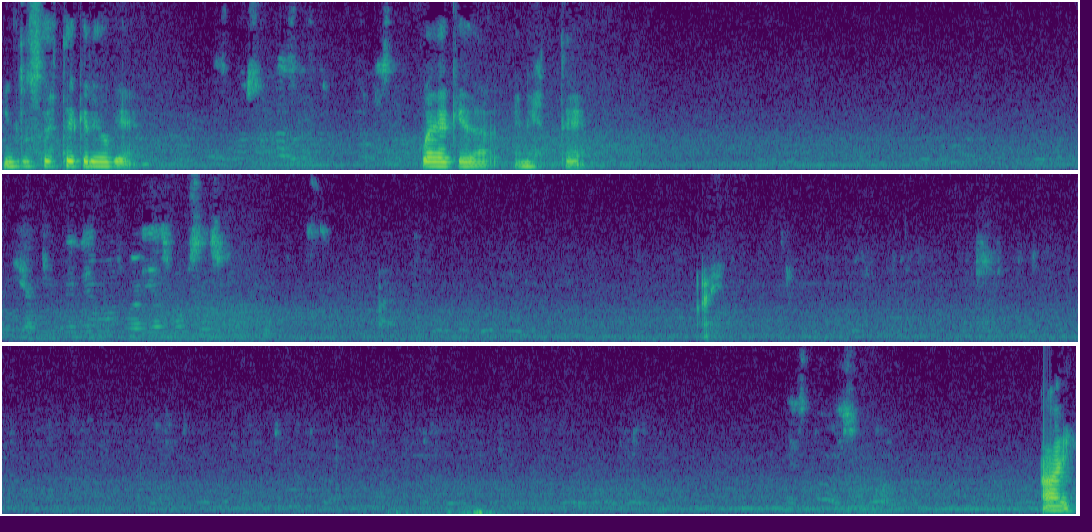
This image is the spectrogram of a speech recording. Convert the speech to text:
Incluso este creo que puede quedar en este Ay.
